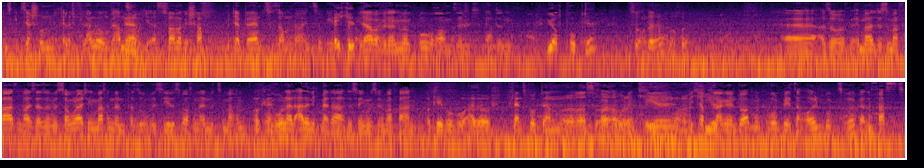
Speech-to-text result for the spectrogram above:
uns gibt es ja schon relativ lange und wir haben es, Ja. glaube ich, erst zweimal geschafft, mit der Band zusammen da hinzugehen. Echt? Ja, weil wir dann nur im Proberaum sind. Und dann, Wie oft probt ihr? So der Woche? Äh, also immer, das ist immer phasenweise. Also wenn wir Songwriting machen, dann versuchen wir es jedes Wochenende zu machen. Okay. Wir wohnen halt alle nicht mehr da, deswegen müssen wir immer fahren. Okay, wo, wo? Also Flensburg dann oder was? Volker wohnt in Kiel oder und ich habe lange in Dortmund gewohnt, bin jetzt nach Oldenburg zurück, also fast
